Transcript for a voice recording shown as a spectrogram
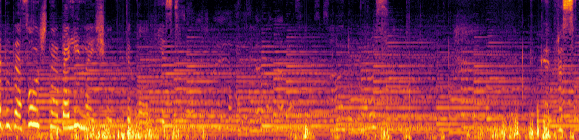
Да-да-да, солнечная долина еще где-то вот есть. Раз. Какая красота.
